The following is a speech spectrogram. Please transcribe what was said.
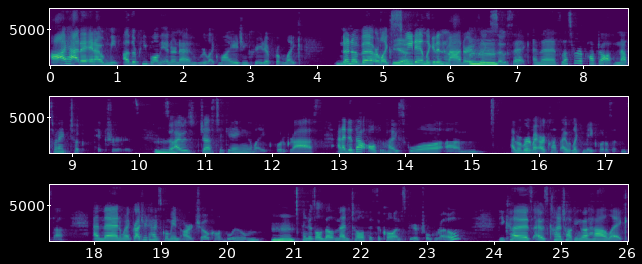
I had it, and I would meet other people on the internet who were like my age and creative from like none of it or like Yeah. Sweden. Like it didn't matter. It was like so sick. And then so that's where it popped off, and that's when I took pictures. So I was just taking like photographs, and I did that all through high school. Um, I remember in my art class, I would like make photo sets and stuff. And then when I graduated high school, I made an art show called Bloom, Mhm. and it was all about mental, physical, and spiritual growth. Because I was kind of talking about how like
